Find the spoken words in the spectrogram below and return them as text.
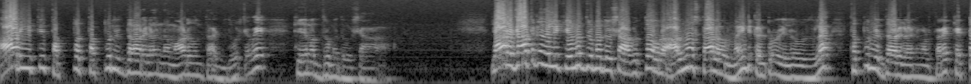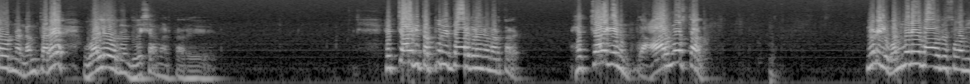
ಆ ರೀತಿ ತಪ್ಪ ತಪ್ಪು ನಿರ್ಧಾರಗಳನ್ನು ಮಾಡುವಂತಹ ದೋಷವೇ ಕೇಮದ್ರುಮ ದೋಷ. ಯಾರ ಜಾತಕದಲ್ಲಿ ಕೇಮದ್ರುಮ ದೋಷ ಆಗುತ್ತೋ ಅವರು ಆಲ್ಮೋಸ್ಟ್ ಆಲ್ ಅವ್ರ ಮೈಂಡ್ ಕಂಟ್ರೋಲ್ ಇರುವುದಿಲ್ಲ. ತಪ್ಪು ನಿರ್ಧಾರಗಳನ್ನು ಮಾಡ್ತಾರೆ, ಕೆಟ್ಟವ್ರನ್ನ ನಂಬ್ತಾರೆ, ಒಳ್ಳೆಯವ್ರನ್ನ ದ್ವೇಷ ಮಾಡ್ತಾರೆ. ಹೆಚ್ಚಾಗಿ ತಪ್ಪು ನಿರ್ಧಾರಗಳನ್ನು ಮಾಡ್ತಾರೆ. ಹೆಚ್ಚಾಗಿ ಏನು ಆಲ್ಮೋಸ್ಟ್ ಆಲ್ ನೋಡಿ ಒಂದನೇ ಭಾವದ ಸ್ವಾಮಿ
